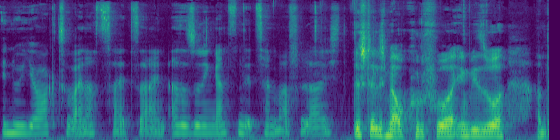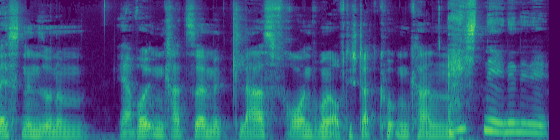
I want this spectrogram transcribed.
in New York zur Weihnachtszeit sein. Also so den ganzen Dezember vielleicht. Das stelle ich mir auch cool vor. Irgendwie so am besten in so einem ja, Wolkenkratzer mit Glasfront, wo man auf die Stadt gucken kann. Echt? Nee, nee, nee, nee.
